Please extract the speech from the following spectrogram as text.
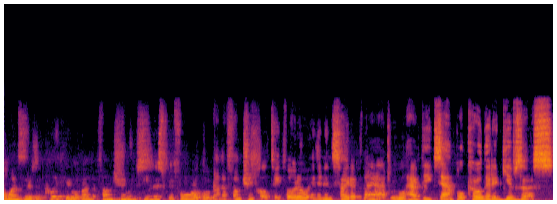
So once there's a click, it'll run the function. We've seen this before. We'll run a function called take photo, and then inside of that, we will have the example code that it gives us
